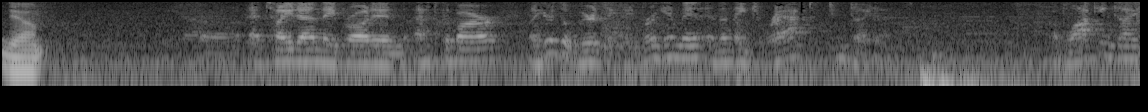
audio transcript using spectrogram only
Yeah. Uh, at tight end, they brought in Escobar. Now, here's the weird thing: they bring him in, and then they draft two tight ends, a blocking tight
